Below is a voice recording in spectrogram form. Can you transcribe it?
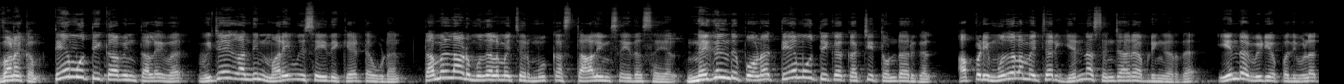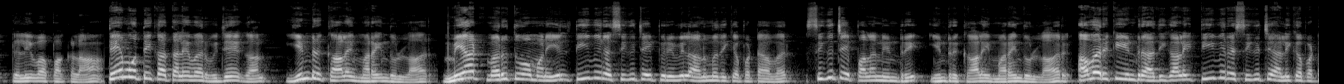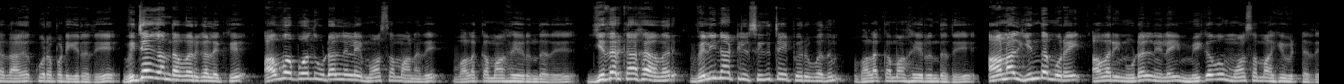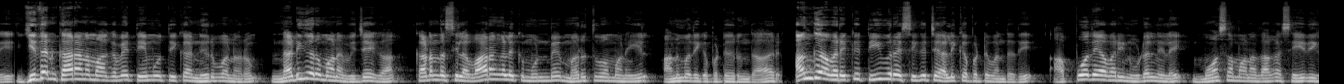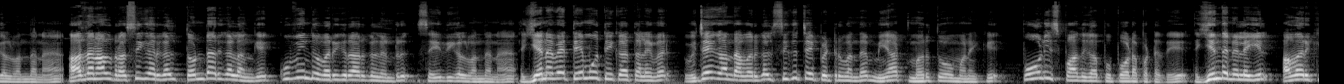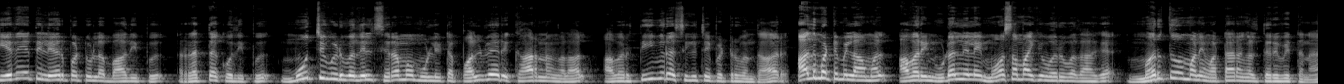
வணக்கம். தேமுதிகவின் தலைவர் விஜயகாந்தின் மறைவு செய்தி கேட்டவுடன் தமிழ்நாடு முதலமைச்சர் மு க ஸ்டாலின் செய்த செயல். நெகிழ்ந்து போன தேமுதிக கட்சி தொண்டர்கள். அப்படி முதலமைச்சர் என்ன செஞ்சாரு அப்படிங்கறத இந்த வீடியோ பதிவுல தெளிவா பார்க்கலாம். தேமுதிக தலைவர் விஜயகாந்த் இன்று காலை மறைந்துள்ளார். மியாட் மருத்துவமனையில் தீவிர சிகிச்சை பிரிவில் அனுமதிக்கப்பட்ட அவர் சிகிச்சை பலனின்றி இன்று காலை மறைந்துள்ளார். அவருக்கு இன்று அதிகாலை தீவிர சிகிச்சை அளிக்கப்பட்டதாக கூறப்படுகிறது. விஜயகாந்த் அவர்களுக்கு அவ்வப்போது உடல்நிலை மோசமானது வழக்கமாக இருந்தது. இதற்காக அவர் வெளிநாட்டில் சிகிச்சை பெறுவதும் வழக்கமாக இருந்தது. ஆனால் இந்த முறை அவரின் உடல்நிலை மிகவும் மோசமாகிவிட்டது. இதன் காரணமாகவே தேமுதிக நிறுவனரும் நடிகருமான விஜயகாந்த் கடந்த சில வாரங்களுக்கு முன்பே மருத்துவமனையில் அனுமதிக்கப்பட்டு இருந்தார் அங்கு அவருக்கு தீவிர சிகிச்சை அளிக்கப்பட்டு வந்தது. அப்போதே அவரின் உடல்நிலை மோசமானதாக செய்திகள் வந்தன. அதனால் ரசிகர்கள் தொண்டர்கள் அங்கே குவிந்து வருகிறார்கள் என்று செய்திகள் வந்தன. எனவே தேமுதிக தலைவர் விஜயகாந்த் அவர்கள் சிகிச்சை பெற்று வந்த மியாட் மருத்துவமனைக்கு போலீஸ் பாதுகாப்பு போடப்பட்டது. இந்த நிலையில் அவருக்கு இதயத்தில் ஏற்பட்டுள்ள பாதிப்பு இரத்த கொதிப்பு மூச்சு விடுவதில் சிரமம் உள்ளிட்ட பல்வேறு காரணங்களால் அவர் தீவிர சிகிச்சை பெற்று வந்தார். அது மட்டுமில்லாமல் அவரின் உடல்நிலை மோசமாகி வருவதாக மருத்துவமனை வட்டாரங்கள் தெரிவித்தன.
